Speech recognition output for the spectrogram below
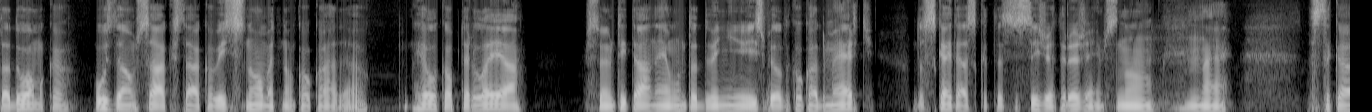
Tā doma, ka uzdevums sākas tā, ka viss nomet no kaut kāda helikoptera lejā ar saviem titāniem, un tad viņi izpilda kaut kādu mērķi. Tas skaitās, ka tas ir sižeta režīms. Nu, nē. Tas tā kā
